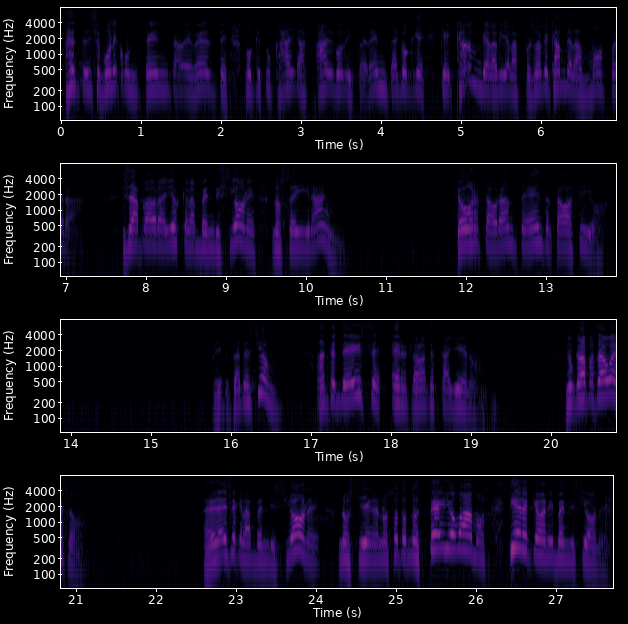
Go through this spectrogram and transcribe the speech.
la gente se pone contenta de verte porque tú cargas algo diferente, algo que, cambia la vida de las personas, que cambia la atmósfera. Dice la palabra de Dios que las bendiciones nos seguirán. Un restaurante, entra, está vacío. Presta atención. Antes de irse, el restaurante está lleno. ¿Nunca le ha pasado eso? La Biblia dice que las bendiciones nos siguen a nosotros. No esté y yo vamos, tiene que venir bendiciones.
